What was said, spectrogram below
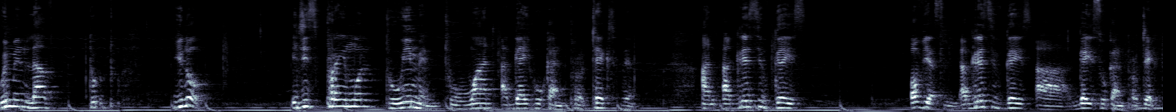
Women love to, you know, it is primal to women to want a guy who can protect them. And aggressive guys, obviously, aggressive guys are guys who can protect.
